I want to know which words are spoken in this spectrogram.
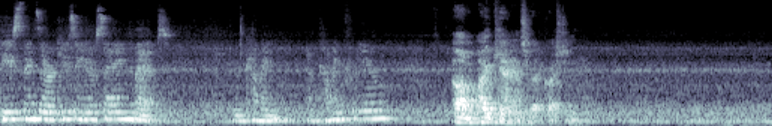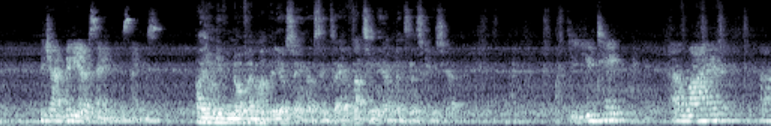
these things they're accusing you of saying that you're coming, I'm coming for you? Um, I can't answer that question. But you're on video saying these things. I don't even know if I'm on video saying those things. I have not seen the evidence in this case yet. Did you take a live uh,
